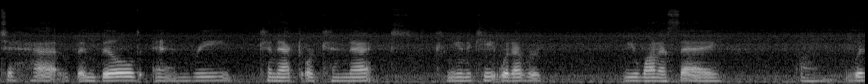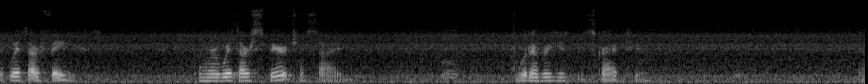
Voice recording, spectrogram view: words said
to have and build and reconnect or connect, communicate whatever you want to say um, with, with our faith or with our spiritual side, whatever you subscribe to. So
